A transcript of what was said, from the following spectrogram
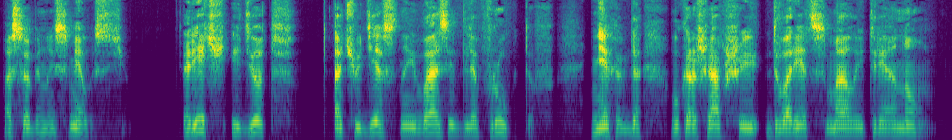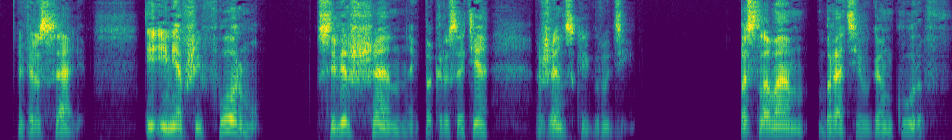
особенной смелостью. Речь идет о чудесной вазе для фруктов, некогда украшавшей дворец Малый Трианон в Версале и имевшей форму совершенной по красоте женской груди. По словам братьев Ганкуров,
